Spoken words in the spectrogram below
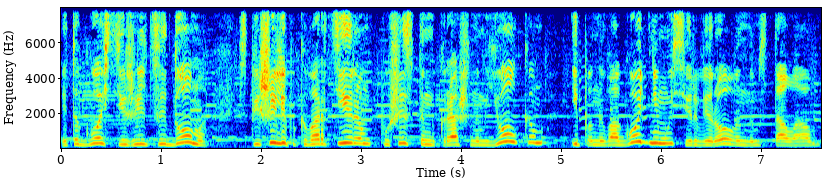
Это гости и жильцы дома спешили по квартирам, к пушистым украшенным елкам и по новогоднему сервированным столам.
